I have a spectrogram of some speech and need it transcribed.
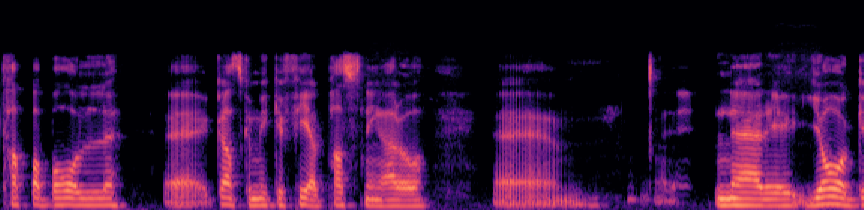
tappar boll, äh, ganska mycket felpassningar och när jag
